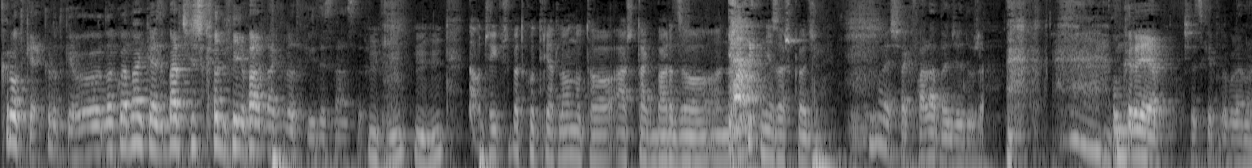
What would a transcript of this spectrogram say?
E, krótkie, krótkie, bo dokładanka jest bardziej szkodliwa dla krótkich dystansów. Mhm, mhm. No, czyli w przypadku triatlonu to aż tak bardzo no, nie zaszkodzi. No jeszcze jak fala będzie duża. ukryje wszystkie problemy.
